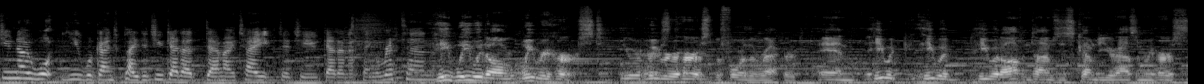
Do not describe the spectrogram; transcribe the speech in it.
Did you know what you were going to play? Did you get a demo tape? Did you get anything written? He, we would all, we rehearsed. rehearsed. We rehearsed before the record, and he would, he would, he would oftentimes just come to your house and rehearse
